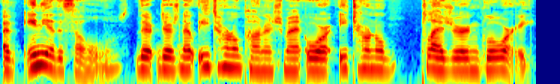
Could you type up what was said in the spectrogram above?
of any of the souls. There, there's no eternal punishment or eternal pleasure and glory.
